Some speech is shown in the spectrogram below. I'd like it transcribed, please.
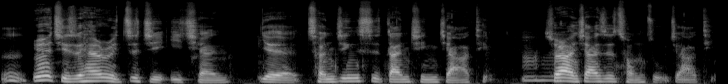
嗯因为其实 Henry 自己以前也曾经是单亲家庭，嗯虽然现在是重组家庭，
